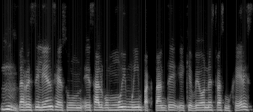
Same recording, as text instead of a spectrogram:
Mm. La resiliencia es, un, es algo muy, muy impactante eh, que veo en nuestras mujeres,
